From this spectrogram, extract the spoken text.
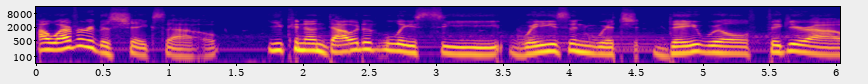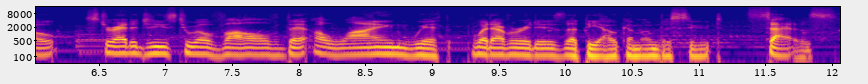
however this shakes out, you can undoubtedly see ways in which they will figure out strategies to evolve that align with whatever it is that the outcome of the suit says.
